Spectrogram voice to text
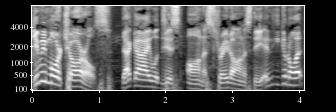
Give me more Charles. That guy was just honest, straight honesty. And you know what?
